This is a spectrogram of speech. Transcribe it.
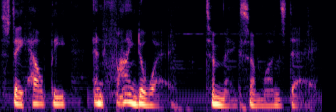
stay healthy, and find a way to make someone's day.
